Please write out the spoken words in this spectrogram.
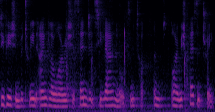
division between Anglo-Irish ascendancy landlords and, and Irish peasantry.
